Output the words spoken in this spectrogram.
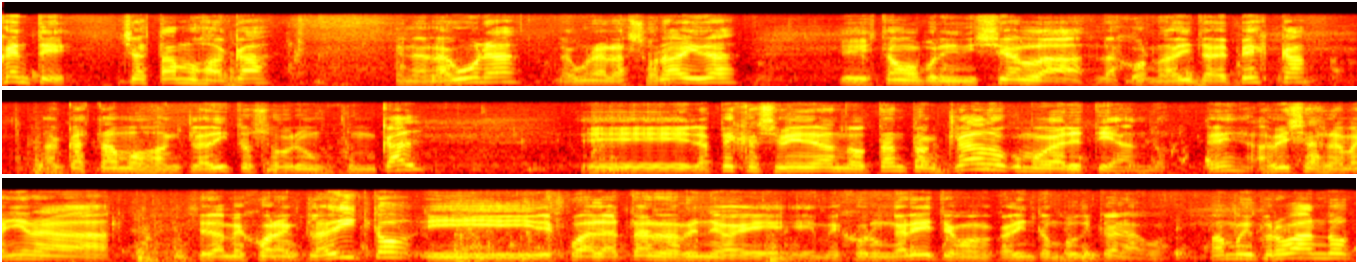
Gente, ya estamos acá en la laguna, Laguna La Zoraida. Eh, estamos por iniciar la, jornadita de pesca. Acá estamos ancladitos sobre un juncal. Eh, la pesca se viene dando tanto anclado como gareteando. ¿eh? A veces la mañana se da mejor ancladito y después a la tarde rinde mejor un garete cuando calienta un poquito el agua. Vamos a ir probando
